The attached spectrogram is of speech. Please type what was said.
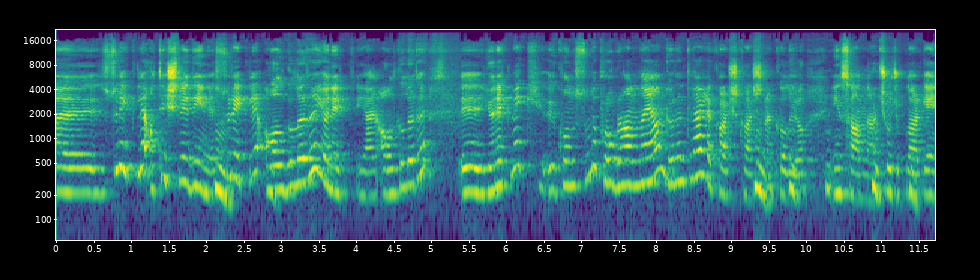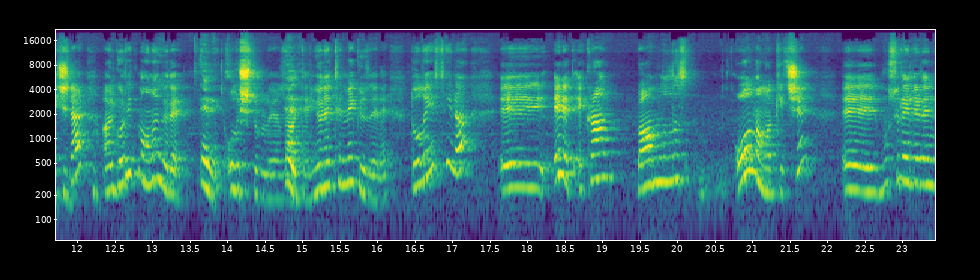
e, sürekli ateşlediğini, sürekli algıları yönet yani algıları e, yönetmek konusunda programlayan görüntülerle karşı karşına kalıyor insanlar, çocuklar, gençler. Algoritma ona göre Evet. oluşturuluyor zaten. Yönetilmek üzere. Dolayısıyla e, evet ekran bağımlılığı olmamak için e, bu sürelerin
